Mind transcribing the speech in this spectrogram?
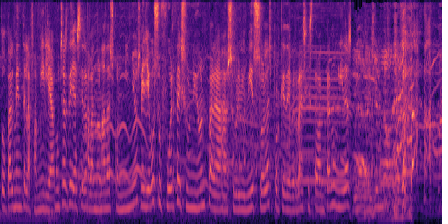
totalmente la familia. Muchas de ellas eran abandonadas con niños. Me llevó su fuerza y su unión para sobrevivir solas porque de verdad es que estaban tan unidas.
